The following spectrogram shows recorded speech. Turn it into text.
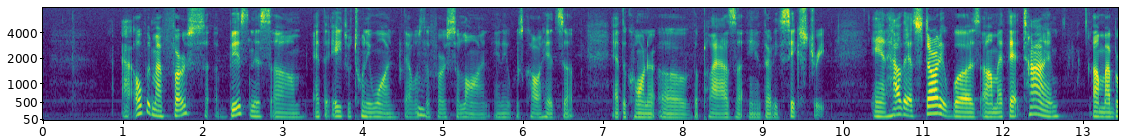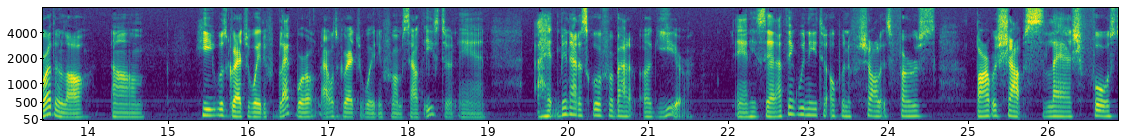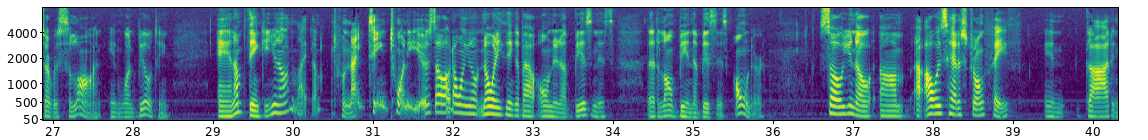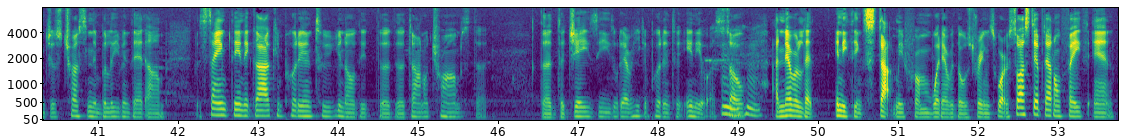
I opened my first business um, at the age of 21. That was the first salon, and it was called Heads Up, at the corner of the Plaza and 36th Street. And how that started was um, at that time, uh, my brother-in-law, um, he was graduating from Black World. I was graduating from Southeastern, and I had been out of school for about a year. And he said, I think we need to open Charlotte's first barbershop slash full service salon in one building. And I'm thinking, you know, I'm like, I'm 19, 20 years old. I don't even know anything about owning a business, let alone being a business owner. So, you know, um, I always had a strong faith in God and just trusting and believing that um, the same thing that God can put into, you know, the, the, the Donald Trumps, the the, the Jay Z's, whatever he can put into any of us. So I never let anything stop me from whatever those dreams were. So I stepped out on faith and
